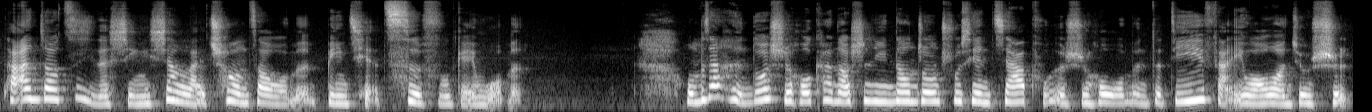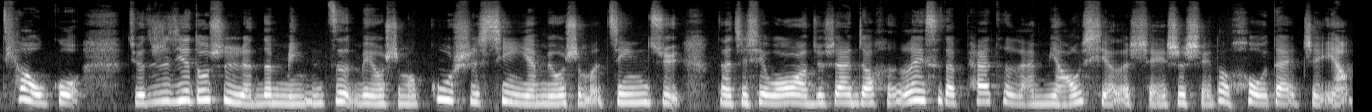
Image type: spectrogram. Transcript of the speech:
他按照自己的形象来创造我们，并且赐福给我们。我们在很多时候看到圣经当中出现家谱的时候，我们的第一反应往往就是跳过，觉得这些都是人的名字，没有什么故事性，也没有什么金句。那这些往往就是按照很类似的 pattern 来描写了谁是谁的后代这样。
